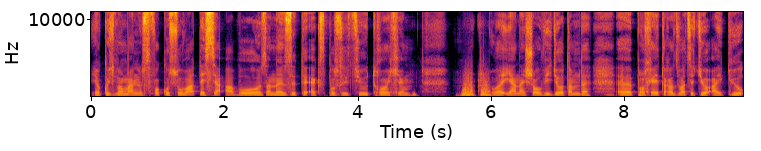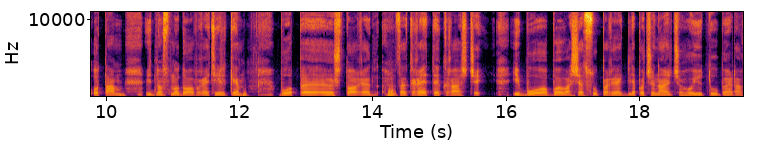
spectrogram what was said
якось нормально сфокусуватися або занизити експозицію трохи. Я знайшов відео там, де е, про хейтера з 20 IQ, отам відносно добре, тільки було б е, штори закрити краще, і було б ваше супер, як для починаючого ютубера.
